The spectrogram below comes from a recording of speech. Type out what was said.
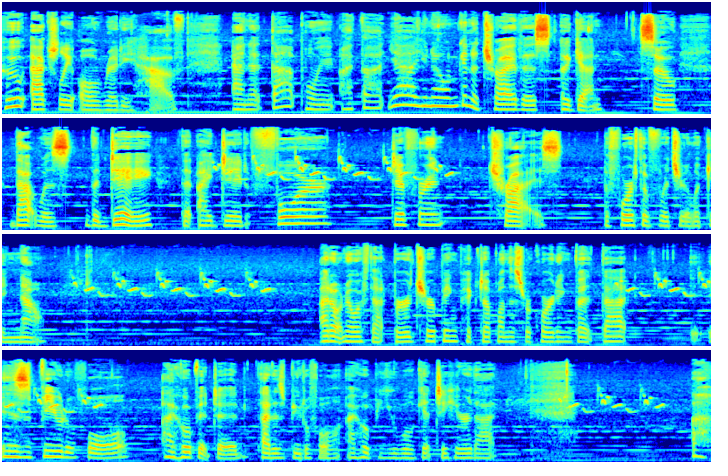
who actually already have. And at that point, I thought, yeah, you know, I'm going to try this again. So that was the day that I did four different tries, the fourth of which you're looking now. I don't know if that bird chirping picked up on this recording, but that is beautiful. I hope it did. That is beautiful. I hope you will get to hear that. Ah,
